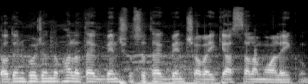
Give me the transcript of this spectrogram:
ততদিন পর্যন্ত ভালো থাকবেন, সুস্থ থাকবেন। সবাইকে আসসালামু আলাইকুম।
